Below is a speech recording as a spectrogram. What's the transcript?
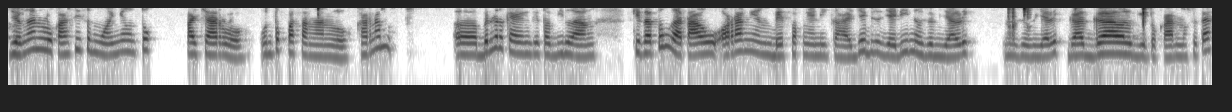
jangan lo kasih semuanya untuk pacar lo untuk pasangan lo. Karena eh, bener kayak yang Tito bilang kita tuh nggak tahu orang yang besoknya nikah aja bisa jadi nuzum jalik nuzum jalik gagal gitu kan. Maksudnya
